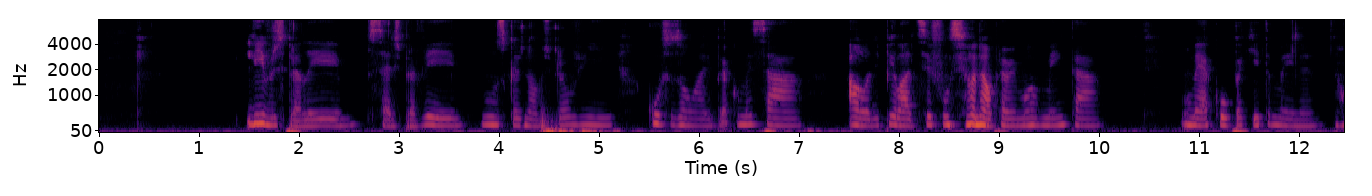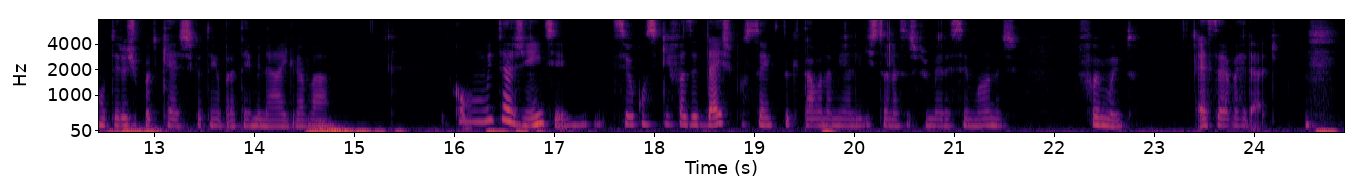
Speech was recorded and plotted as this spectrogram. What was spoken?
Livros para ler, séries para ver, músicas novas para ouvir, cursos online para começar, aula de pilates funcional para me movimentar. Um meia-culpa aqui também, né? Roteiros de podcast que eu tenho para terminar e gravar. Como muita gente, se eu conseguir fazer 10% do que estava na minha lista nessas primeiras semanas, foi muito. Essa é a verdade.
